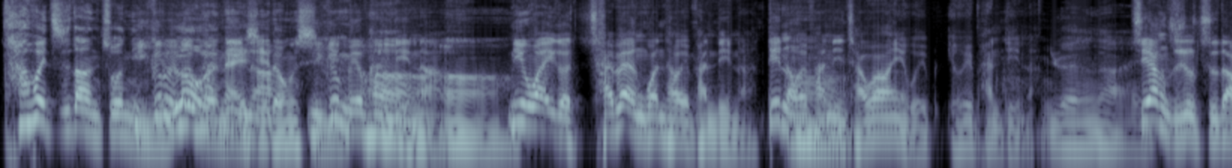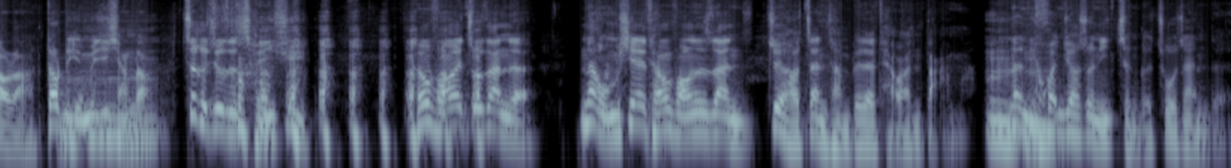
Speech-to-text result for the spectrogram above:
他会知道你说你漏了哪些东西，你根本没有判定啊。嗯，另外一个裁判官他会判定啊，电脑会判定，裁判官也会也会判定啊。原来这样子就知道了，到底有没有去想到？这个就是程序。台湾防卫作战的，那我们现在台湾防卫作战最好战场不要在台湾打嘛。嗯，那你换句话说，你整个作战的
